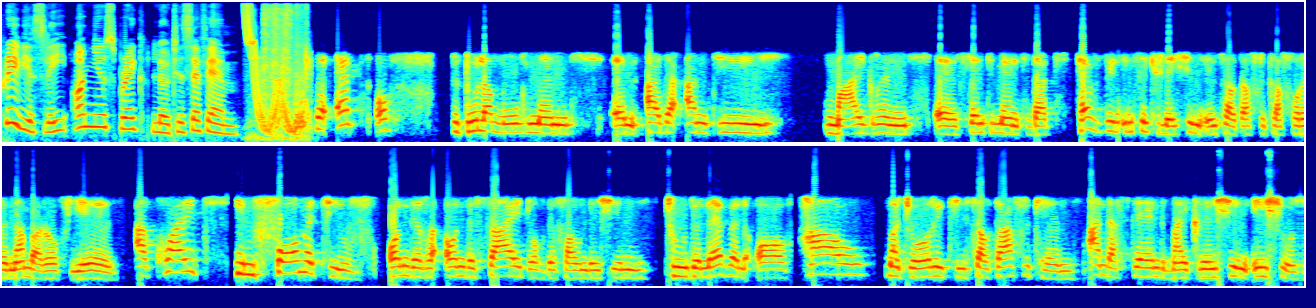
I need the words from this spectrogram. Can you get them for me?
Previously on Newsbreak, Lotus FM. The acts of the Dudula movement and other anti migrant uh, sentiments that have been in circulation in South Africa for a number of years are quite informative on the on the side of the foundation to the level of how majority South Africans understand migration issues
